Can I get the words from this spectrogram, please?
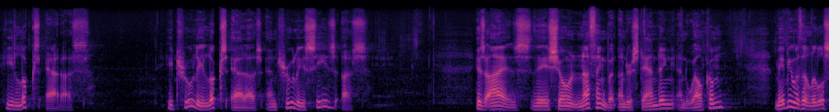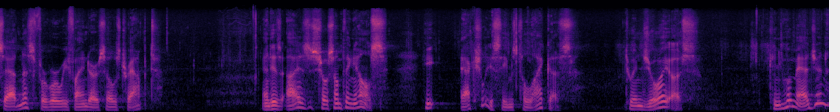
He looks at us. He truly looks at us and truly sees us. His eyes, they show nothing but understanding and welcome, maybe with a little sadness for where we find ourselves trapped. And his eyes show something else. He actually seems to like us, to enjoy us. Can you imagine?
